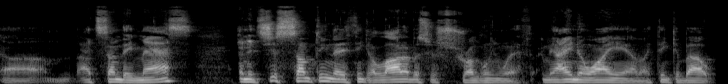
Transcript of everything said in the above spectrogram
um, at Sunday Mass and it's just something that I think a lot of us are struggling with. I mean, I know I am. I think about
